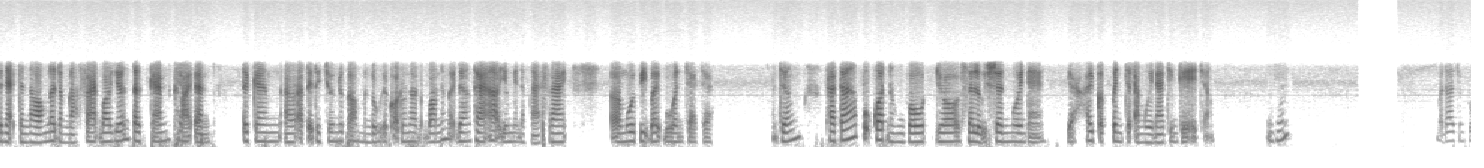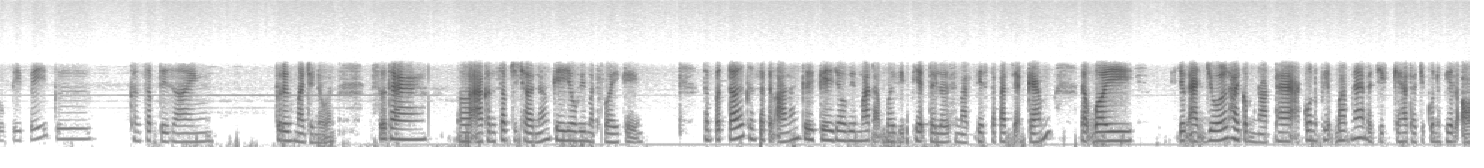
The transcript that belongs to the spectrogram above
តំណាក់តំណងនៅដំណោះស្រាយរបស់យើងទៅកាន់ client ទៅកាន់អតិថិជនឬក៏មនុស្សដែលគាត់រស់នៅតំបន់ហ្នឹងឲ្យដឹងថាយើងមានដំណោះស្រាយ1 2 3 4ចាចាអញ្ចឹងថាតើពួកគាត់នឹង vote យក solution មួយណាយ៉ាហើយគាត់ពេញចិត្តអាមួយណាជាងគេអីចឹងមកដល់ចំពោះទី2គឺ concept design គ្រឹះមួយចំនួន សួរថាអា concept ជាច្រើនហ្នឹងគេយកវាមកធ្វើអីគេតាមពិតទៅ concept ទាំងអស់ហ្នឹងគឺគេយកវាមកដើម្បីវិភាគទៅលើសមាសភាពស្ថាបត្យកម្មដើម្បីយើងអាចយល់ហើយកំណត់ថាអាគុណភាពបែបណាដែលជាគេហៅថាជាគុណភាពល្អ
